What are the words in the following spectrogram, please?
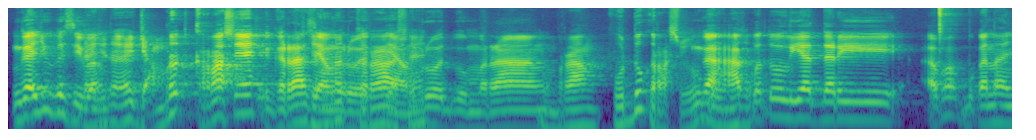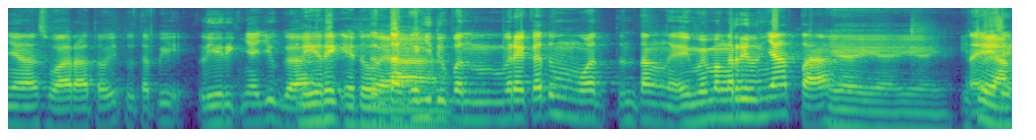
Enggak juga sih, Dari Bang. eh, jamrut keras ya. Keras jamrut, keras ya. jamrut, bumerang. Bumerang, fudu keras juga. Enggak, aku tuh lihat dari apa bukan hanya suara atau itu, tapi liriknya juga. Lirik itu tentang ya. kehidupan mereka tuh memuat tentang eh, memang real nyata. Iya iya iya. iya. Itu Nah, itu- yang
